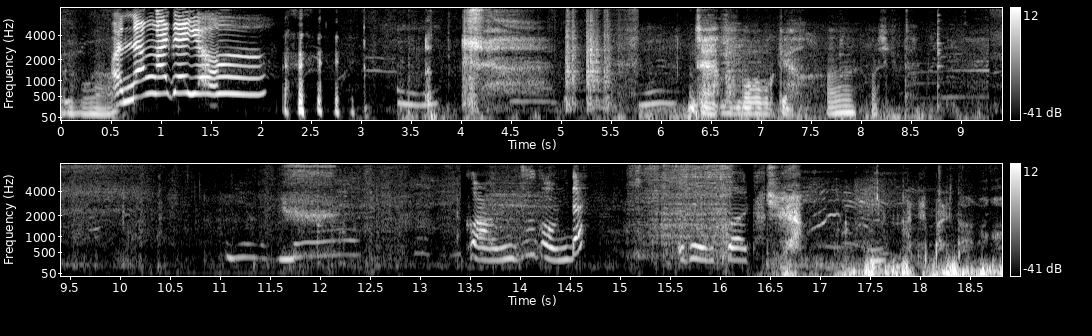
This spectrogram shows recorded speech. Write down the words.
이게 뭐야? 안녕하세요. 자, 한번 먹어볼게요. 아, 맛있겠다. 그거 안 죽었는데? 이거 이거 다. 지우야, 한입 빨리 더 먹어.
